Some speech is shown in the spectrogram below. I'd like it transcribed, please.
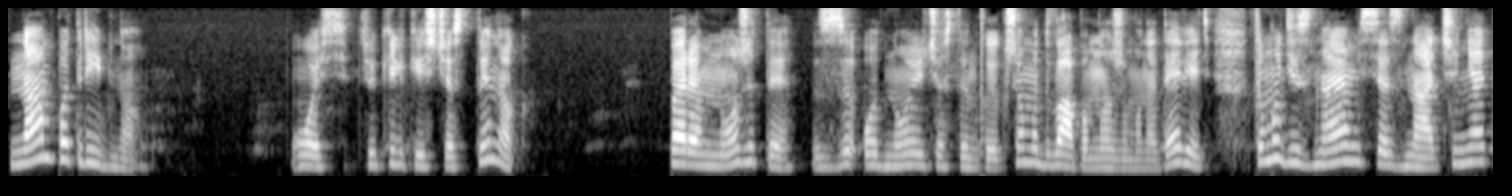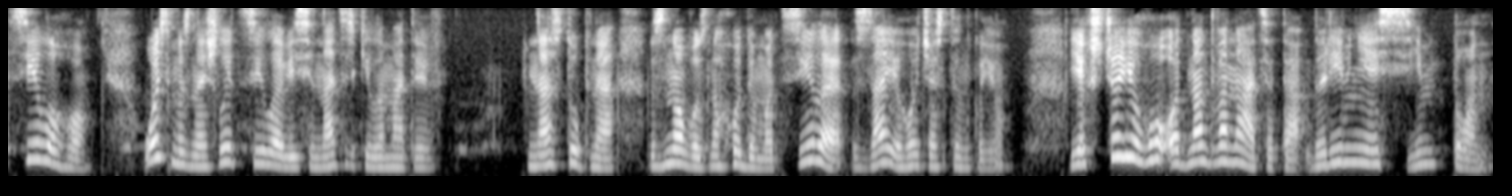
Нам потрібно ось цю кількість частинок перемножити з одною частинкою. Якщо ми 2 помножимо на 9, то ми дізнаємося значення цілого. Ось ми знайшли ціле 18 кілометрів. Наступне знову знаходимо ціле за його частинкою. Якщо його 1 дванадцята дорівнює 7 тонн,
